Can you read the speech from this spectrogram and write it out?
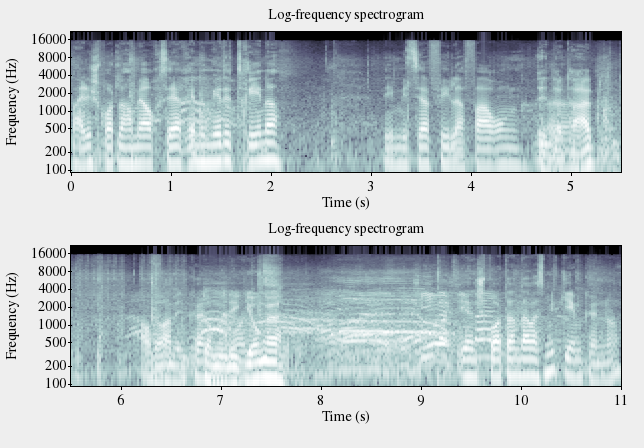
Beide Sportler haben ja auch sehr renommierte Trainer, die mit sehr viel Erfahrung in der Tat äh, aufwarten können. Dominik Junge. Ihren Sportlern da was mitgeben können. Ne?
